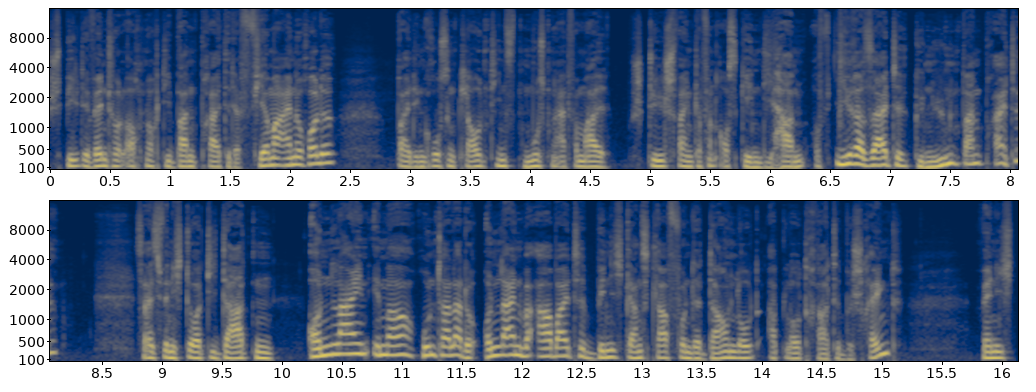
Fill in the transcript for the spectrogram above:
spielt eventuell auch noch die Bandbreite der Firma eine Rolle. Bei den großen Cloud-Diensten muss man einfach mal stillschweigend davon ausgehen, die haben auf ihrer Seite genügend Bandbreite. Das heißt, wenn ich dort die Daten online immer runterlade, online bearbeite, bin ich ganz klar von der Download-Upload-Rate beschränkt wenn ich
